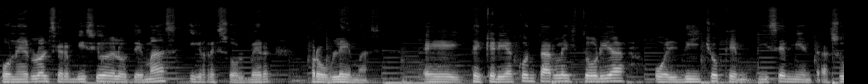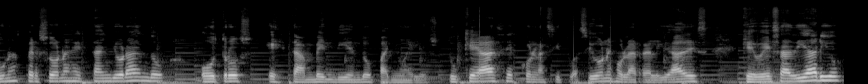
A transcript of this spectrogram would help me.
ponerlo al servicio de los demás y resolver problemas. Eh, te quería contar la historia o el dicho que dice mientras unas personas están llorando, otros están vendiendo pañuelos. ¿Tú qué haces con las situaciones o las realidades que ves a diario?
